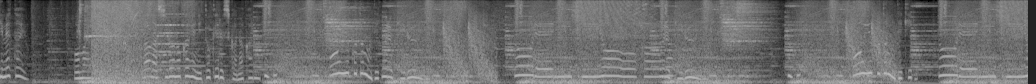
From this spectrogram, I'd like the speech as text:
決めたよ。お前は我が城の影に溶けるしかなかろう。こういうこともできるキルーンどれにしようか。古きルーンこういうこともできる。どれにしよ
